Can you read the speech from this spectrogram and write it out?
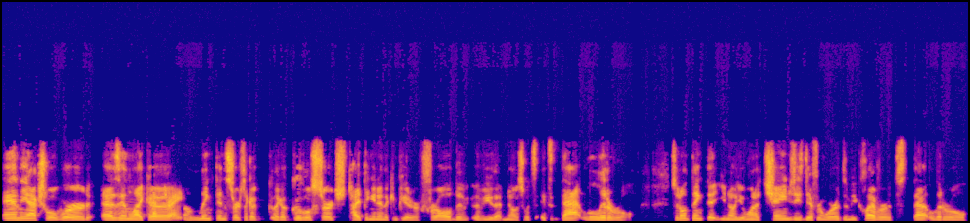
and the actual word, as in like a, right. a, LinkedIn search, like a like a Google search, typing it in the computer. For all the, of you that know, so it's it's that literal. So don't think that you know you want to change these different words and be clever. It's that literal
